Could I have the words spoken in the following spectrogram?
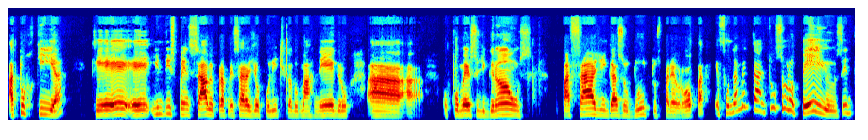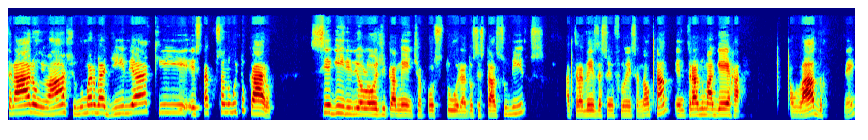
a Turquia, que é, é indispensável para pensar a geopolítica do Mar Negro, a, a, o comércio de grãos, passagem, gasodutos para a Europa, é fundamental. Então, os europeus entraram, eu acho, numa armadilha que está custando muito caro. Seguir ideologicamente a postura dos Estados Unidos, através da sua influência na OTAN, entrar numa guerra ao lado, né?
